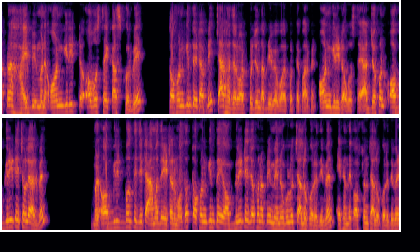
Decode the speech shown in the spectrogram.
আপনার হাইব্রিড মানে অন গ্রিড অবস্থায় কাজ করবে, তখন কিন্তু এটা আপনি চার হাজার ওয়াট পর্যন্ত আপনি ব্যবহার করতে পারবেন অন গ্রিড অবস্থায়। আর যখন অফ গ্রিডে চলে আসবেন মানে অফ গ্রিড বলতে যেটা আমাদের এটার মতো, তখন কিন্তু এই অফ গ্রিডে যখন আপনি মেনুগুলো চালু করে দিবেন, এখান থেকে অপশন চালু করে দিবেন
